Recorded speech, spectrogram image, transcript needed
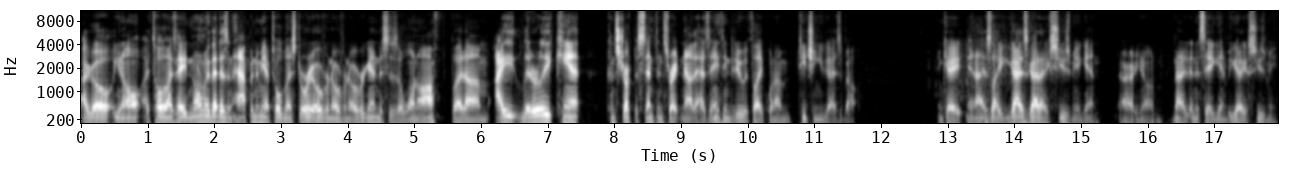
I go, you know, I told them, I said, hey, normally that doesn't happen to me. I've told my story over and over and over again. This is a one off, but um, I literally can't construct a sentence right now that has anything to do with like what I'm teaching you guys about. Okay. And I was like, you guys got to excuse me again. Or, you know, not, I didn't say again, but you got to excuse me.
